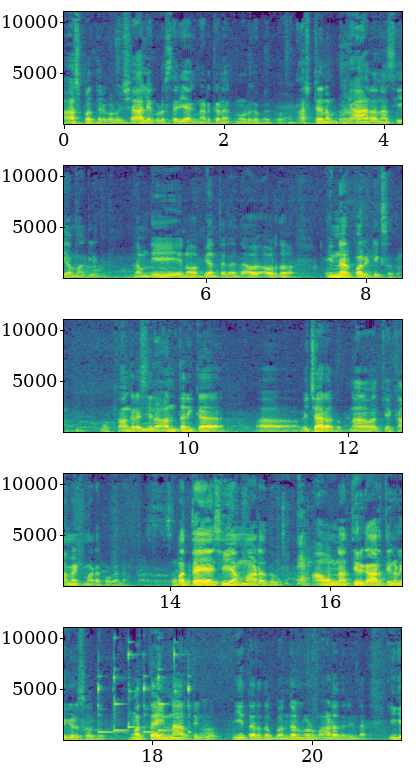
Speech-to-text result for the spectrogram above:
ಆಸ್ಪತ್ರೆಗಳು ಶಾಲೆಗಳು ಸರಿಯಾಗಿ ನಡ್ಕೊಳಕ್ ನೋಡ್ಕೋಬೇಕು. ಅಷ್ಟೇ ನಮ್ದು. ಯಾರನ ಎಂ ಆಗಲಿ ನಮ್ದೇನು ಅಭ್ಯಂತರ ಇದೆ ಅವ್ರ- ಅವ್ರದ್ದು ಇನ್ನರ್ ಪಾಲಿಟಿಕ್ಸ್ ಅದು. ಕಾಂಗ್ರೆಸ್ಸಿನ ಆಂತರಿಕ ವಿಚಾರ ಅದು. ನಾನು ಅದಕ್ಕೆ ಕಾಮೆಂಟ್ ಮಾಡೋಕ್ಕೋಗಲ್ಲ ಹೋಗಲ್ಲ. ಮತ್ತೆ ಸಿಎಂ ಮಾಡೋದು. ಅವನ್ನ ತಿರ್ಗಿ ಆರು ತಿಂಗಳಿಗೆ ಇಳಿಸೋದು. ಮತ್ತೆ ಇನ್ನಾರು ತಿಂಗಳು. ಈ ತರದ ಗೊಂದಲಗಳು ಮಾಡೋದ್ರಿಂದ. ಈಗ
